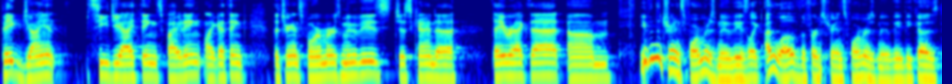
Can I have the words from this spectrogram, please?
big giant CGI things fighting. Like I think the Transformers movies just kind of they wreck that. Um, Even the Transformers movies, like I love the first Transformers movie because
